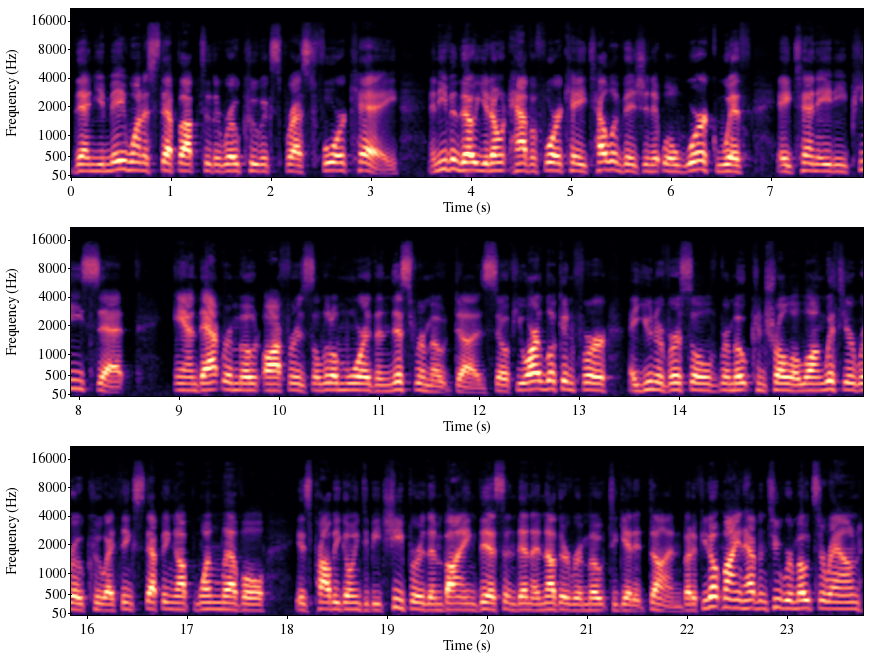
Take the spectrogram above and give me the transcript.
then you may want to step up to the Roku Express 4K. And even though you don't have a 4K television, it will work with a 1080p set and that remote offers a little more than this remote does. So if you are looking for a universal remote control along with your Roku, I think stepping up one level is probably going to be cheaper than buying this and then another remote to get it done. But if you don't mind having two remotes around,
